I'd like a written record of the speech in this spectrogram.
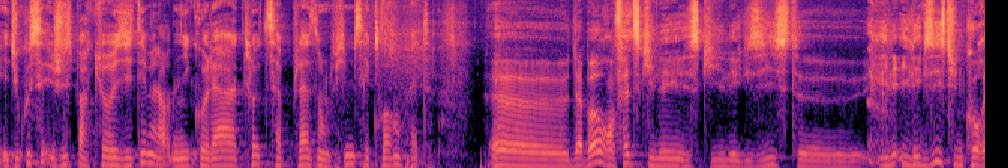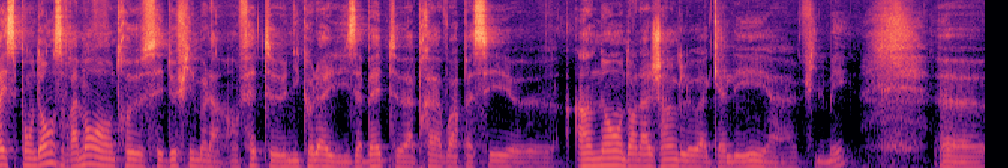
Et du coup, c'est juste par curiosité, mais alors Nicolas, Claude, sa place dans le film, c'est quoi en fait? Euh, D'abord, en fait, ce qu'il qu'il existe, euh, il, existe une correspondance vraiment entre ces deux films-là. En fait, euh, Nicolas et Elisabeth, après avoir passé un an dans la jungle à Calais à filmer, euh,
